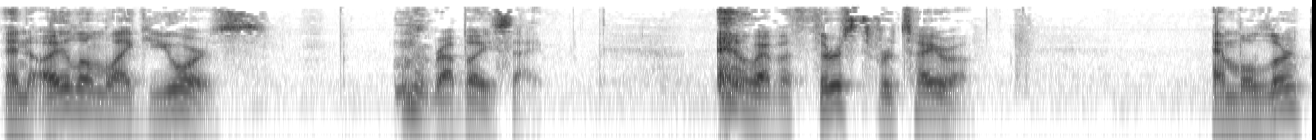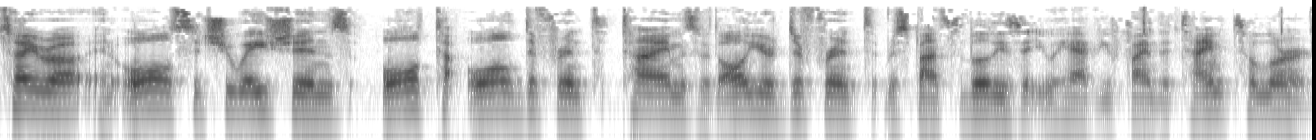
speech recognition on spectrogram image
An oilam like yours, Rabbi Isai, who have a thirst for Torah, and will learn Torah in all situations, all all different times, with all your different responsibilities that you have. You find the time to learn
